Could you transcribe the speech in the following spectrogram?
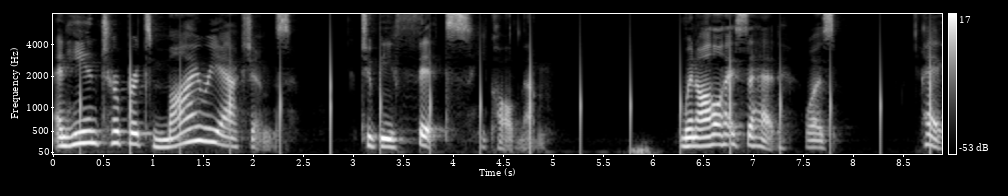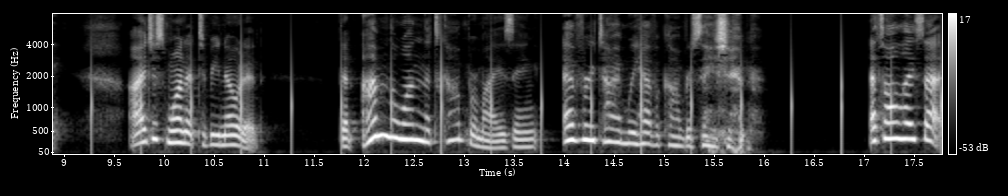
And he interprets my reactions to be fits, he called them. When all I said was, hey, I just want it to be noted that I'm the one that's compromising every time we have a conversation. That's all I said.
